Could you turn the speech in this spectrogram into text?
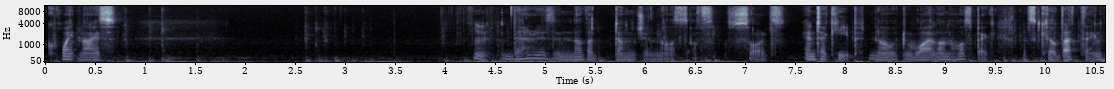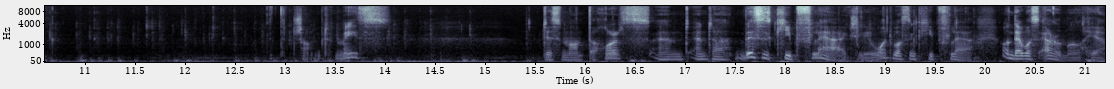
quite nice. Hmm, there is another dungeon of, of sorts. Enter keep, note while on horseback. Let's kill that thing. Get the charmed mace dismount the horse and enter. This is Keep Flare actually. What was in Keep Flare? Oh, there was Aramil here.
